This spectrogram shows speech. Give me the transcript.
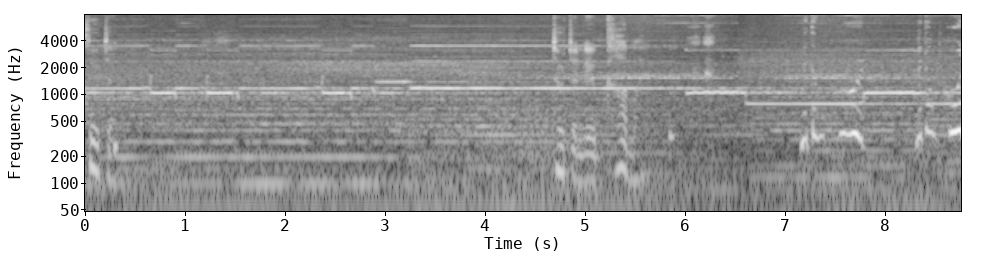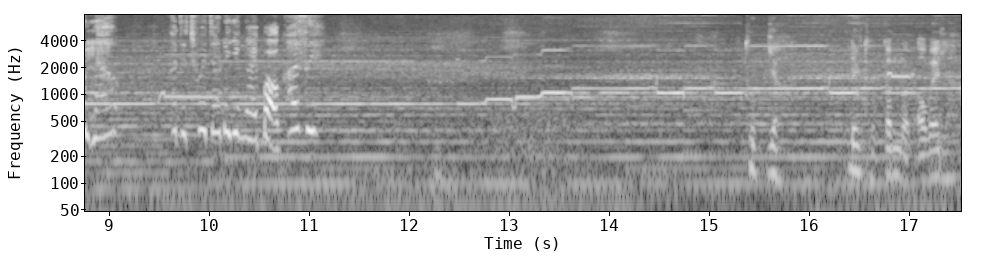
สู้จันเจ้าจะลืมข้าไหม ไม่ต้องพูด ไม่ต้องพูดแล้วข้าจะช่วยเจ้าได้ยังไงบอกข้าสิ ทุกอย่างได้ถูกกำหนดเอาไว้แล้ว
